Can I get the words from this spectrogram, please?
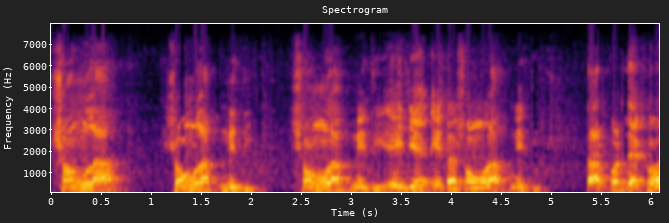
সংলাপ সংলাপ নীতি। সংলাপ নীতি। এই যে এটা, সংলাপ নীতি। তারপর দেখো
